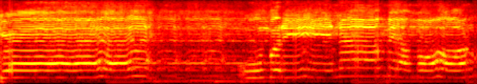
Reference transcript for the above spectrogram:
કે ઉમરીના મેમોન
